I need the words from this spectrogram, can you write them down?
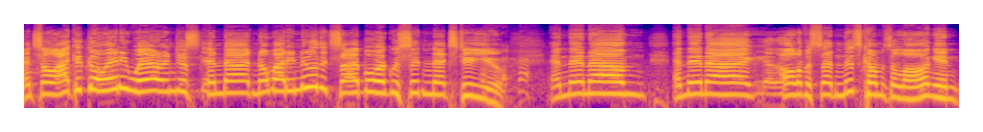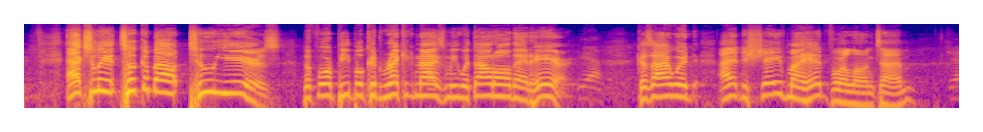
and so I could go anywhere and just and uh, nobody knew that Cyborg was sitting next to you, and then um, and then uh, all of a sudden this comes along and actually it took about two years before people could recognize me without all that hair. Yeah. Because I would, I had to shave my head for a long time, Yeah.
